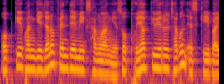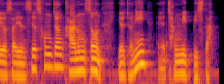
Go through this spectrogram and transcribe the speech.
업계 관계자는 팬데믹 상황에서 도약 기회를 잡은 SK바이오사이언스의 성장 가능성은 여전히 장밋빛이다.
